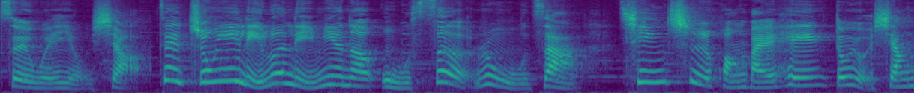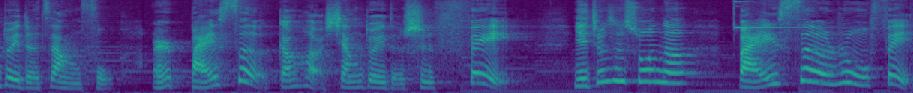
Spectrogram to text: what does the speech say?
最为有效。在中医理论里面呢，五色入五脏。青、赤、黄、白、黑都有相对的脏腑，而白色刚好相对的是肺，也就是说呢，白色入肺，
